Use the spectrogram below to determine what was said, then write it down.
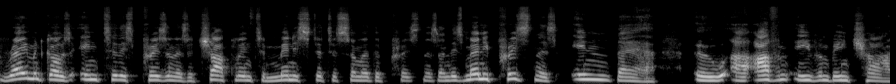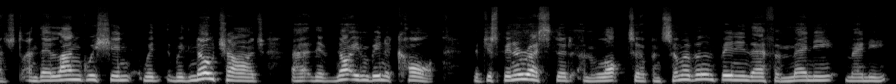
Raymond goes into this prison as a chaplain to minister to some of the prisoners, and there's many prisoners in there who uh, haven't even been charged, and they're languishing with with no charge. Uh, they've not even been a court. They've just been arrested and locked up, and some of them have been in there for many, many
